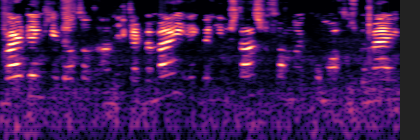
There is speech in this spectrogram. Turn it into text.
waar denk je dat, dat aan? Kijk, bij mij, ik ben hier van uh, kom af, dus bij mij,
